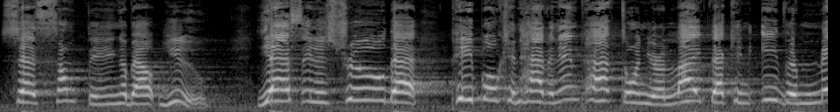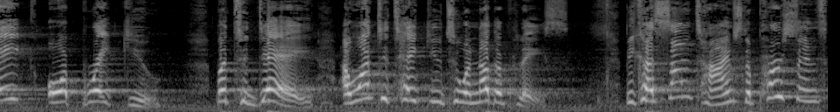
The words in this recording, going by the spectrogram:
says something about you. Yes, it is true that people can have an impact on your life that can either make or break you. But today, I want to take you to another place. Because sometimes the persons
